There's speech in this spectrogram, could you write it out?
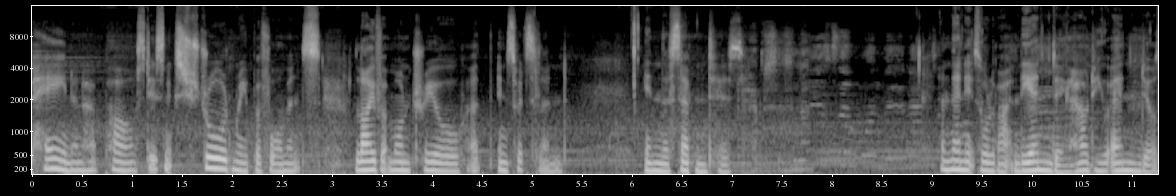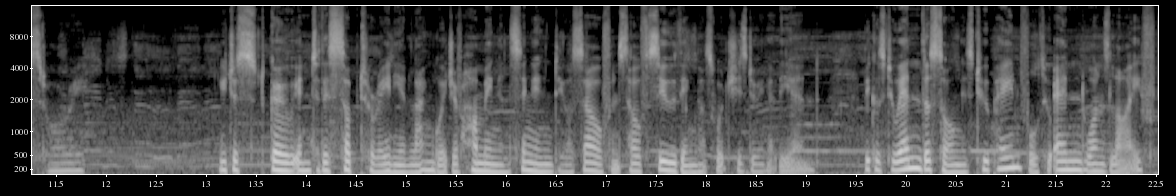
pain and her past. It's an extraordinary performance live at Montreux at, in Switzerland in the 70s. And then it's all about the ending. How do you end your story? You just go into this subterranean language of humming and singing to yourself and self soothing. That's what she's doing at the end. Because to end the song is too painful. To end one's life,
